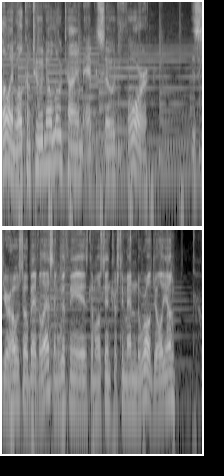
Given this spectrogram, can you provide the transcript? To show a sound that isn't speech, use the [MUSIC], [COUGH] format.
Hello and welcome to No Load Time, episode four. This is your host Obed Velez, and with me is the most interesting man in the world, Joel Young.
